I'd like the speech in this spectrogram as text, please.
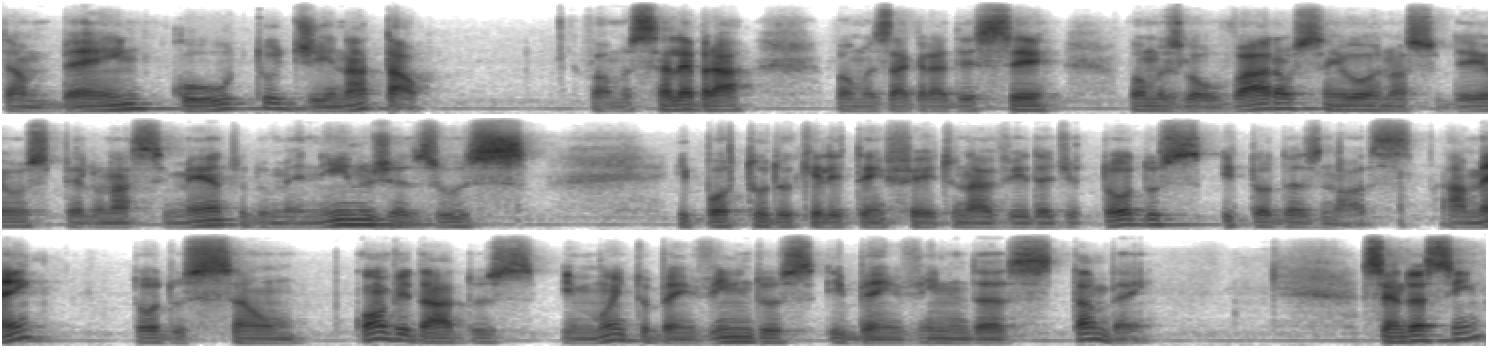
também culto de Natal. Vamos celebrar, vamos agradecer, vamos louvar ao Senhor nosso Deus pelo nascimento do menino Jesus e por tudo que ele tem feito na vida de todos e todas nós. Amém? Todos são convidados e muito bem-vindos e bem-vindas também. Sendo assim,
